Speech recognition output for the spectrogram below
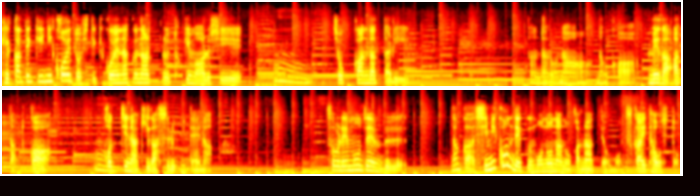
結果的に声として聞こえなくなる時もあるしうん。直感だったりなんだろうななんか目があったとか、うん。こっちな気がするみたいな、それも全部なんか染み込んでいくものなのかなって思う。使い倒すと。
